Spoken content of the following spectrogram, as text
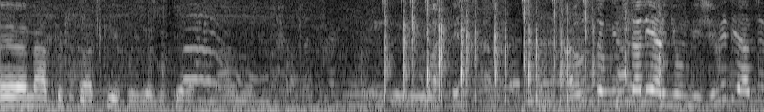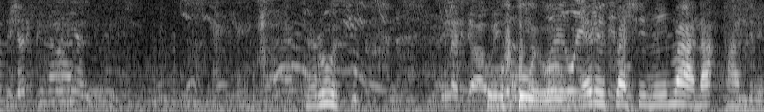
rero natwe tukaba twifuje guterana namwe aravuze ngo izina ntiyaryumvishe ibindi yabyumvishe ariko izina ntiyaryumvishe perusi njye nitwa shimiyimana andre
